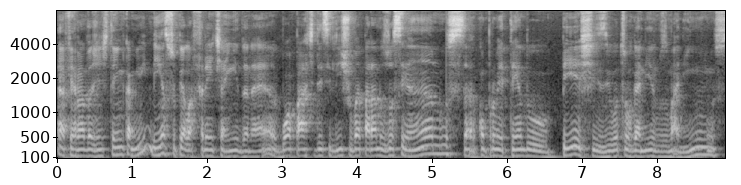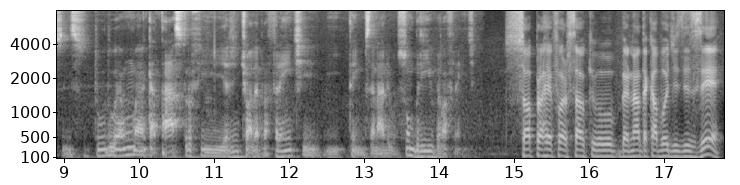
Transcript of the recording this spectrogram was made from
É, Fernando, a gente tem um caminho imenso pela frente ainda, né? Boa parte desse lixo vai parar nos oceanos, tá comprometendo peixes e outros organismos marinhos. Isso tudo é uma catástrofe e a gente olha para frente e tem um cenário sombrio pela frente. Só para reforçar o que o Bernardo acabou de dizer,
